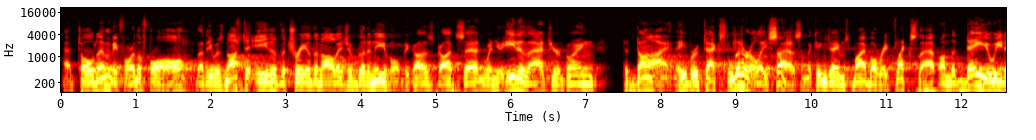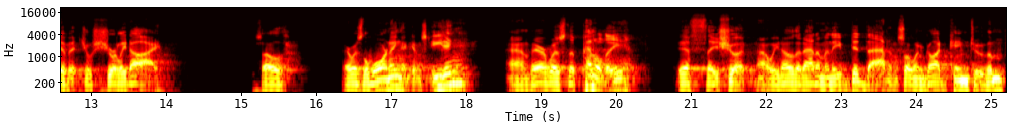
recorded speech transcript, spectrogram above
had told him before the fall that he was not to eat of the tree of the knowledge of good and evil, because God said, when you eat of that, you're going to die. The Hebrew text literally says, and the King James Bible reflects that, on the day you eat of it, you'll surely die. So there was the warning against eating, and there was the penalty if they should. Now we know that Adam and Eve did that, and so when God came to them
